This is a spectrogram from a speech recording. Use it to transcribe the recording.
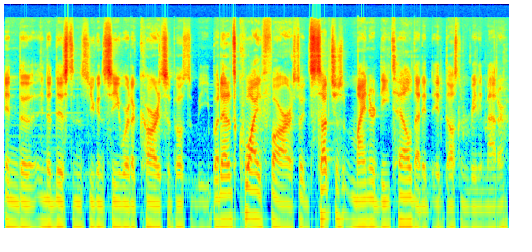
in the in the distance you can see where the car is supposed to be. But that's quite far so it's such a minor detail that it, it doesn't really matter.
